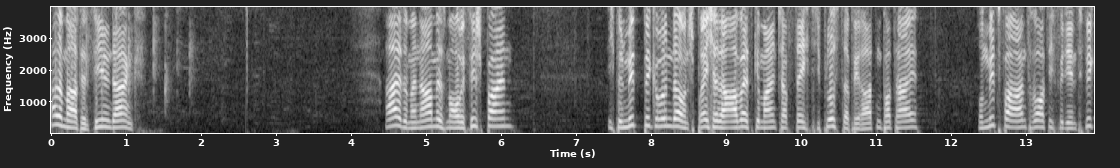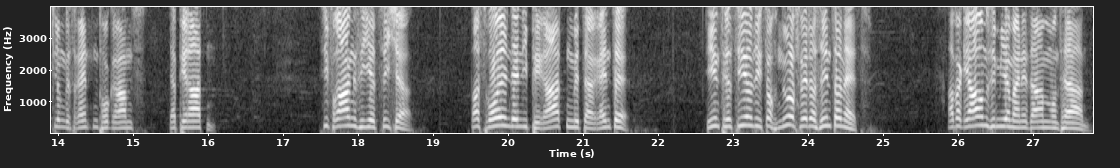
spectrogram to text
Hallo Martin, vielen Dank. Also, mein Name ist Mauri Fischbein. Ich bin Mitbegründer und Sprecher der Arbeitsgemeinschaft 60 Plus der Piratenpartei und mitverantwortlich für die Entwicklung des Rentenprogramms der Piraten. Sie fragen sich jetzt sicher, was wollen denn die Piraten mit der Rente? Die interessieren sich doch nur für das Internet. Aber glauben Sie mir, meine Damen und Herren,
